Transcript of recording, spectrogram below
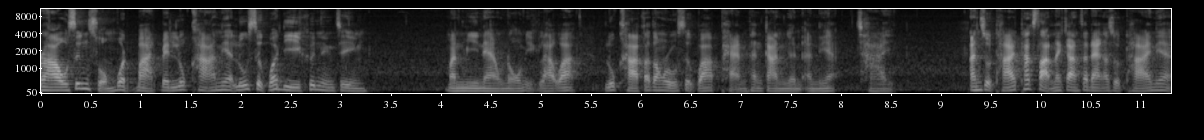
เราซึ่งสวมบทบาทเป็นลูกค้าเนี่ยรู้สึกว่าดีขึ้นจริง ๆ มันมีแนวโน้มอีกแล้วว่า ลูกค้าก็ต้องรู้สึกว่าแผนทางการเงินอันเนี้ยใช่อันสุดท้ายทักษะในการแสดงอันสุดท้ายเนี่ย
